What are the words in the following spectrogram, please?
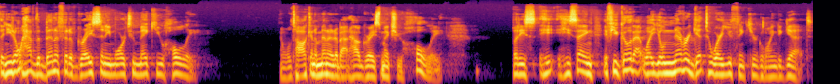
then you don't have the benefit of grace anymore to make you holy. And we'll talk in a minute about how grace makes you holy. But he's, he, he's saying if you go that way, you'll never get to where you think you're going to get.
